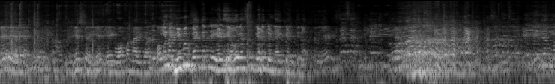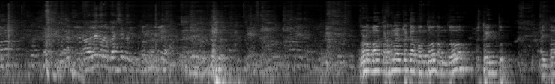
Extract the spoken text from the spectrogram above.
ಹೇಳಿ. ಎಷ್ಟು ಹೇ- ಹೇಗೆ ಓಪನ್ ಆಗಿದೆ? ನಿಮಗೆ ಬೇಕಂದ್ರೆ ಹೇಳಿ ಅವ್ರ ಹೆಸರು ಕೇಳ್ಕೊಂಡು ಯಾಕೆ ಕೇಳ್ತೀರಾ? ನೋಡಮ್ಮ ಕರ್ನಾಟಕ ಬಂದು ನಮ್ದು ಸ್ಟ್ರೆಂತ್ ಆಯ್ತಾ?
